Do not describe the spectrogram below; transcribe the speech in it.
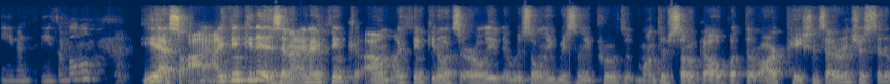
even feasible? Yes, I, I think it is, and I, and I think um, I think you know it's early. It was only recently approved a month or so ago, but there are patients that are interested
